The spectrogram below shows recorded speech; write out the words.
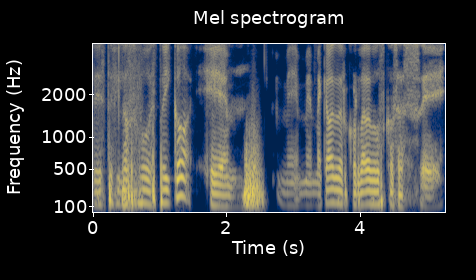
este filósofo estoico, eh, me, me, acabas de recordar dos cosas, eh,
